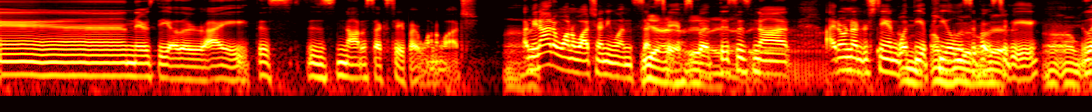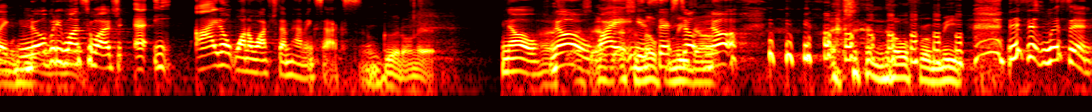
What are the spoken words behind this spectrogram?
and there's the other. I this is not a sex tape I want to watch. I mean, I don't want to watch anyone's sex Yeah, tapes, yeah, but this is yeah. not. I don't understand what the I'm- I'm appeal is supposed to be. I'm- like I'm nobody wants to watch. uh, I don't want to watch them having sex. I'm good on that. No, uh, no. that's- Why? that's a no they're me, still dog. no. That's a no for me. This is listen.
